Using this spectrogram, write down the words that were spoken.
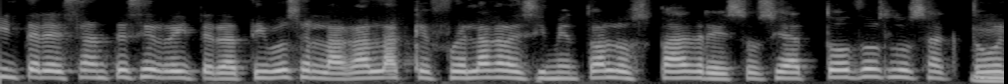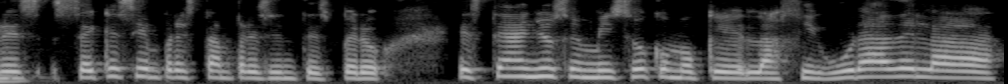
interesantes y reiterativos en la gala, que fue el agradecimiento a los padres, o sea, todos los actores, mm. sé que siempre están presentes, pero este año se me hizo como que la figura de, la,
